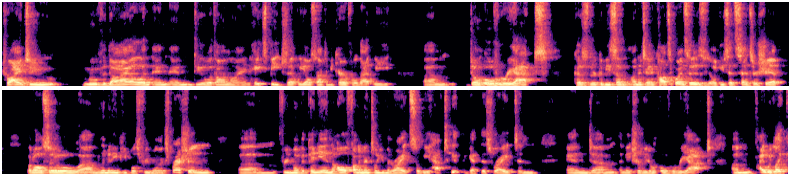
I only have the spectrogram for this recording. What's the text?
try to move the dial and, and, and deal with online hate speech, that we also have to be careful that we um, don't overreact because there could be some unintended consequences. You know, like you said, censorship, but also um, limiting people's freedom of expression, um, freedom of opinion, all fundamental human rights. So we have to get this right and and um, and make sure we don't overreact. Um, I would like.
